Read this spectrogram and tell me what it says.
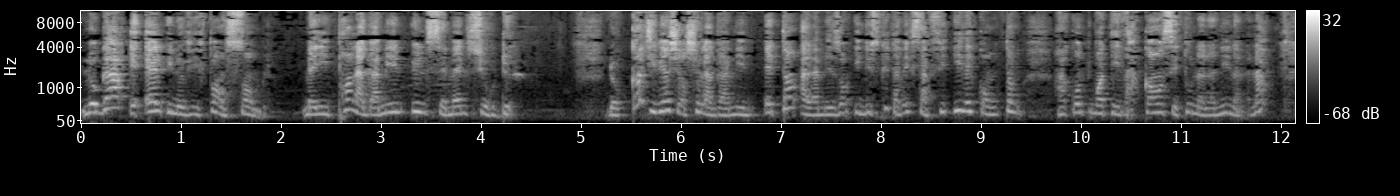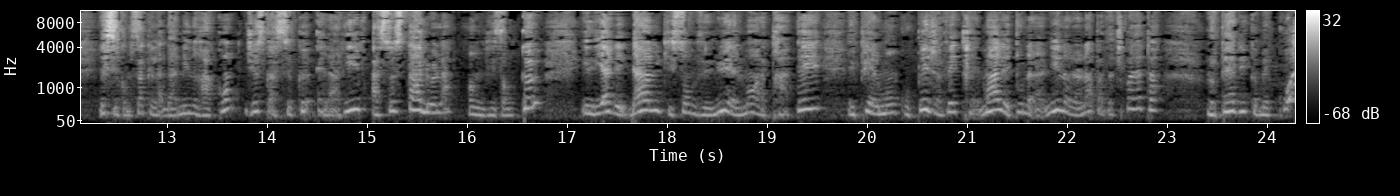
Le gars et elle, ils ne vivent pas ensemble. Mais il prend la gamine une semaine sur deux. Donc, quand il vient chercher la gamine, étant à la maison, il discute avec sa fille, il est content. Raconte-moi tes vacances et tout, nanani, nanana. Et c'est comme ça que la gamine raconte jusqu'à ce qu'elle arrive à ce stade-là, en disant que il y a des dames qui sont venues, elles m'ont attrapé, et puis elles m'ont coupé, j'avais très mal et tout, nanani, nanana, patati patata. Le père dit que, mais quoi?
